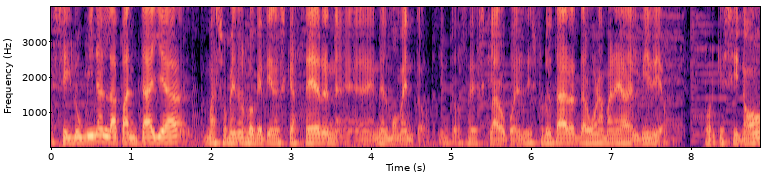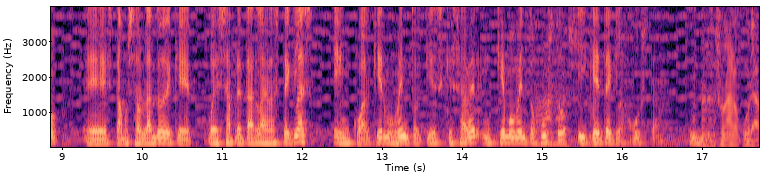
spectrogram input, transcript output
se ilumina en la pantalla más o menos lo que tienes que hacer en, el momento. Y entonces, claro, puedes disfrutar de alguna manera del vídeo. Porque si no, eh, estamos hablando de que puedes apretar las teclas en cualquier momento. Tienes que saber en qué momento ah, justo y qué tecla justa. Bueno, es una locura,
